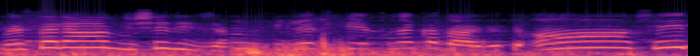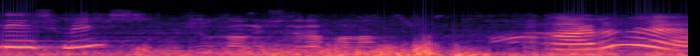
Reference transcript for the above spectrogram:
Mesela bir şey diyeceğim. Bilet fiyatı ne kadar peki? Aa şey değişmiş. Ucuz lan 3 lira falan. Harbi mi?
